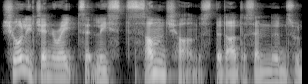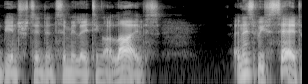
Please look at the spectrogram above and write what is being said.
surely generates at least some chance that our descendants would be interested in simulating our lives. And as we've said,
